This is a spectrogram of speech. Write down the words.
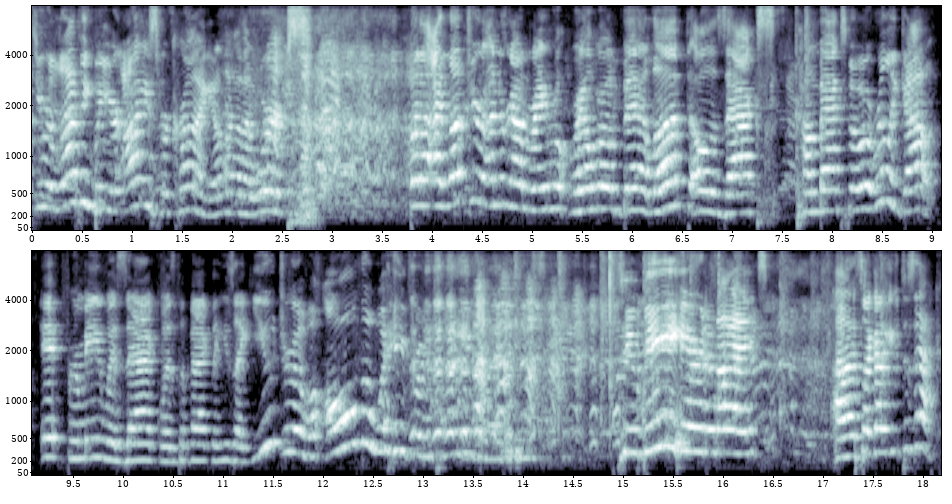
Like you laughed, you were laughing, but your eyes were crying. I don't know how that works. But I I loved your Underground Rail- Railroad bit. I loved all of Zach's comebacks. But what really got it for me with Zach was the fact that he's like, you drove all the way from Cleveland to be here tonight. Uh, so I gotta give it to Zach.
